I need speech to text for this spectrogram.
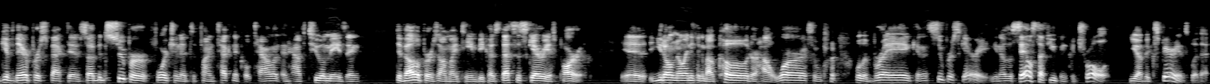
give their perspective. So I've been super fortunate to find technical talent and have two amazing developers on my team because that's the scariest part it, you don't know anything about code or how it works or will it break and it's super scary. You know the sales stuff you can control you have experience with it.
